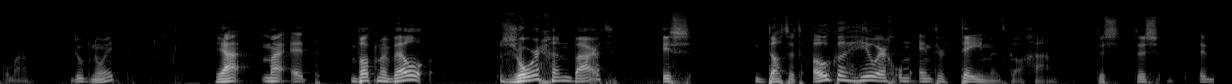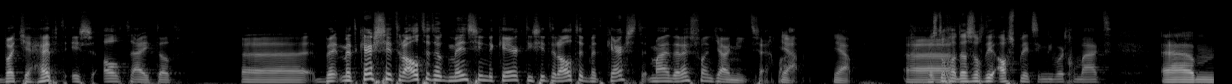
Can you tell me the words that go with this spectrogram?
kom maar. Doe ik nooit. Ja, maar het, wat me wel zorgen baart, is dat het ook wel heel erg om entertainment kan gaan. Dus, dus wat je hebt is altijd dat... eh, met kerst zitten er altijd ook mensen in de kerk, die zitten er altijd met kerst, maar de rest van het jaar niet, zeg maar. Ja, ja. Eh, Dat is, toch, dat is toch die afsplitsing die wordt gemaakt. Ehm,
